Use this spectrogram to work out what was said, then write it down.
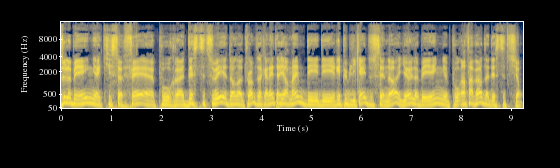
Du lobbying qui se fait euh, pour euh, destituer Donald Trump. C'est-à-dire qu'à l'intérieur même des, des républicains du Sénat, il y a un lobbying pour en faveur de la destitution.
